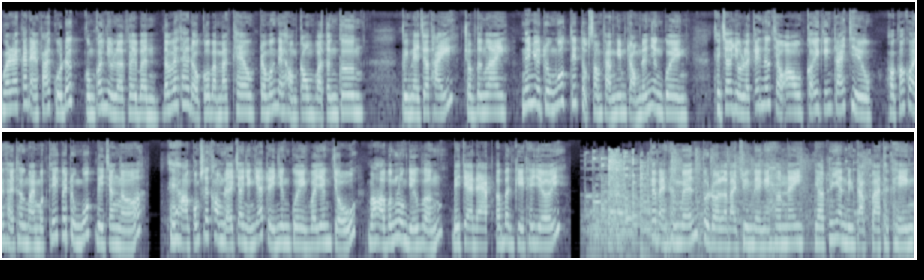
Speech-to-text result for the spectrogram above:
Ngoài ra, các đảng phái của Đức cũng có nhiều lời phê bình đối với thái độ của bà Merkel trong vấn đề Hồng Kông và Tân Cương. Việc này cho thấy, trong tương lai, nếu như Trung Quốc tiếp tục xâm phạm nghiêm trọng đến nhân quyền, thì cho dù là các nước châu Âu có ý kiến trái chiều hoặc có quan hệ thương mại mật thiết với Trung Quốc đi chăng nữa, thì họ cũng sẽ không để cho những giá trị nhân quyền và dân chủ mà họ vẫn luôn giữ vững bị chà đạp ở bên kia thế giới. Các bạn thân mến, vừa rồi là bài chuyên đề ngày hôm nay do Thúy Anh biên tập và thực hiện.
